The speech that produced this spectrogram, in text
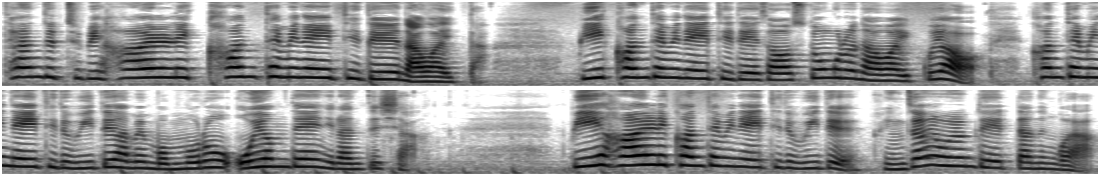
tend to be highly contaminated 나와 있다. Contaminated에서 수동으로 나와 있고요. contaminated with 하면 뭐뭐로 오염된 이란 뜻이야. be highly contaminated with 굉장히 오염되어 있다는 거야.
